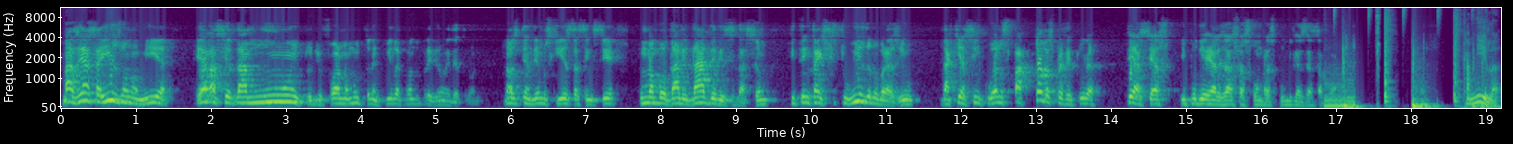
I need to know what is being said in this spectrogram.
Mas essa isonomia, ela se dá muito, de forma muito tranquila, quando o pregão é eletrônico. Nós entendemos que essa tem que ser uma modalidade de licitação que tem que estar instituída no Brasil daqui a cinco anos para todas as prefeituras ter acesso e poder realizar suas compras públicas dessa forma. Camila,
